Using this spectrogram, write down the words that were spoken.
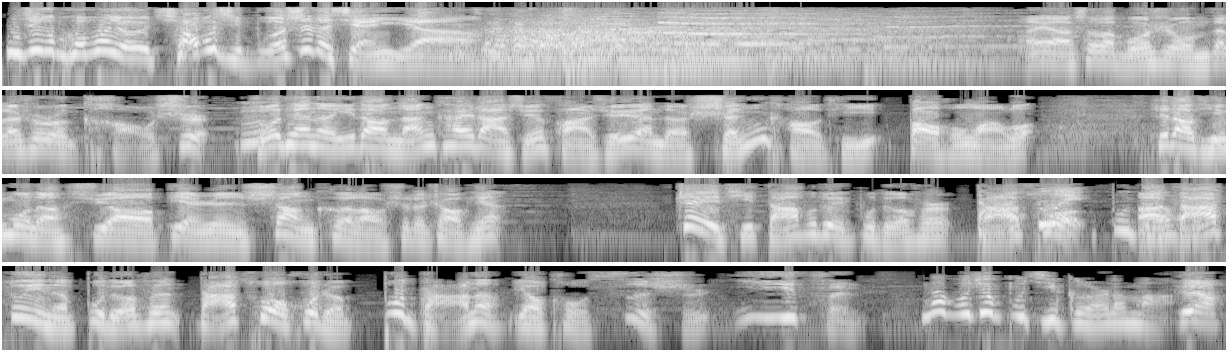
你这个婆婆有瞧不起博士的嫌疑啊！哎呀，说到博士，我们再来说说考试。昨天呢，一道南开大学法学院的审考题爆红网络。这道题目呢，需要辨认上课老师的照片。这题答不对不得分，答错啊，对不得分答对呢不得分，答错或者不答呢要扣四十一分。那不就不及格了吗？对啊，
